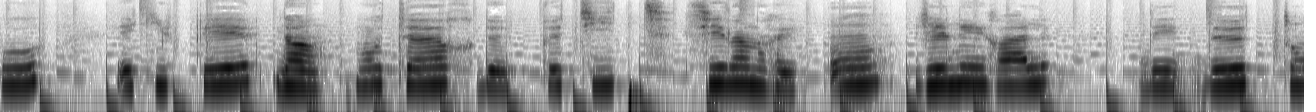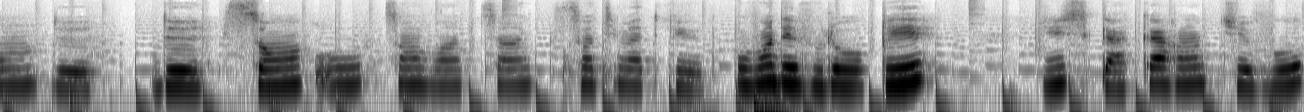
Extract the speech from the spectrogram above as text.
roues équipées d'un moteur de petite cylindrée. En général, des deux tons de, de 100 ou 125 cm3, pouvant développer jusqu'à 40 chevaux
